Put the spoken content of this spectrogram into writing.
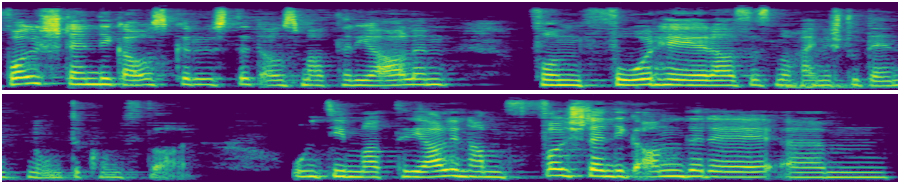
vollständig ausgerüstet aus Materialien von vorher, als es noch eine Studentenunterkunft war. Und die Materialien haben vollständig andere ähm,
